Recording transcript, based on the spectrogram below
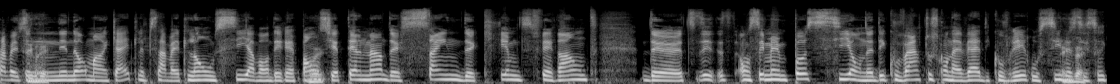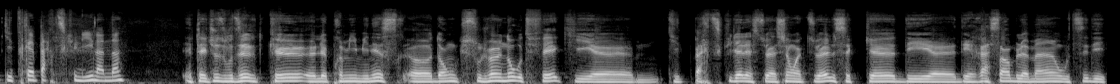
ça va être une énorme enquête, là, puis ça va être long aussi avoir des réponses. Ouais. Il y a tellement de scènes de crimes différentes. De, on sait même pas si on a découvert tout ce qu'on avait à découvrir aussi. C'est ça qui est très particulier là-dedans. Et peut-être juste vous dire que euh, le premier ministre a donc soulevé un autre fait qui est, euh, qui est particulier à la situation actuelle, c'est que des, euh, des rassemblements ou des,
